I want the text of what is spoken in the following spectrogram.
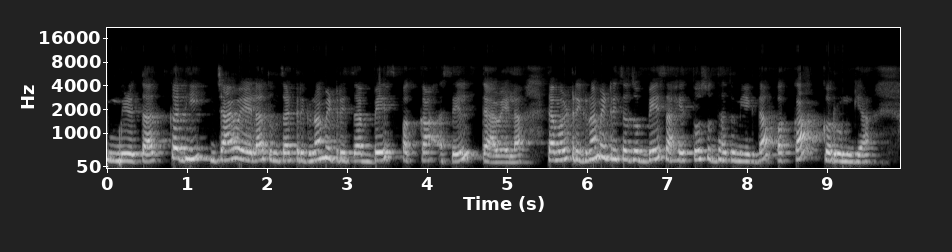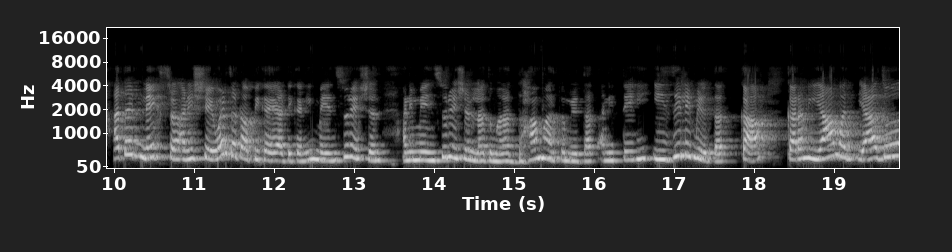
मिळतात. कधी? ज्या वेळेला तुमचा ट्रिग्नॉमेट्रीचा बेस पक्का असेल त्यावेळेला. त्यामुळे ट्रिग्नॉमेट्रीचा जो बेस आहे तो सुद्धा तुम्ही एकदा पक्का करून घ्या. आता नेक्स्ट आणि शेवटचा टॉपिक आहे या ठिकाणी मेन्सुरेशन आणि मेन्सुरेशनला तुम्हाला दहा मार्क मिळतात आणि तेही इझिली मिळतात का? कारण यामध्ये या जो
